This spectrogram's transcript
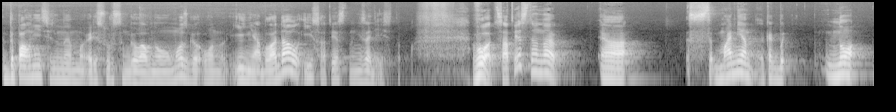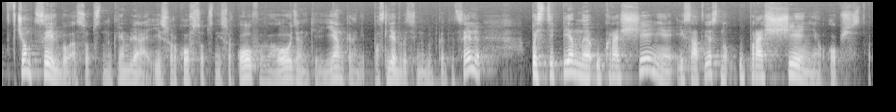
дополнительным ресурсом головного мозга он и не обладал, и, соответственно, не задействовал. Вот, соответственно, э, момент, как бы, но в чем цель была, собственно, Кремля и Сурков, собственно, и Сурков, и Володин, и Кириенко, они последовательно идут к этой цели, постепенное укращение и, соответственно, упрощение общества.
